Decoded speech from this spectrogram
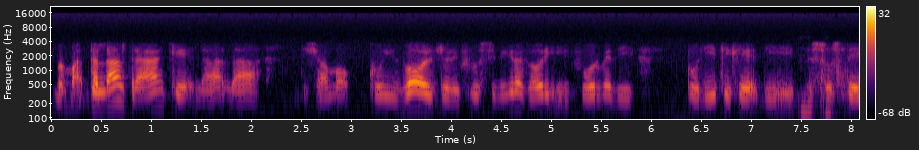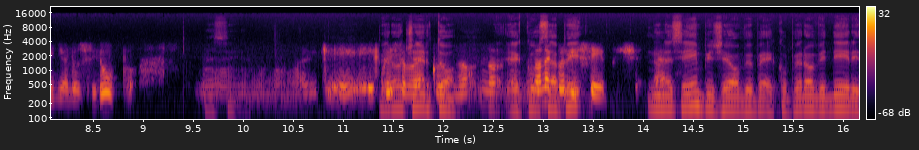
ma dall'altra anche la, la, diciamo, coinvolgere i flussi migratori in forme di politiche di sostegno allo sviluppo. Eh sì. Che, però certo, non è, no, ecco, non è così semplice. Non eh? è semplice, ovvio, ecco, però vedere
